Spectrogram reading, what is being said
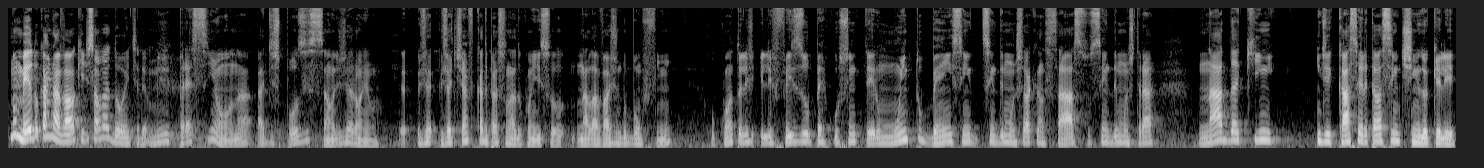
no meio do carnaval aqui de Salvador, entendeu? Me impressiona a disposição de Jerônimo. Eu já, já tinha ficado impressionado com isso na lavagem do Bonfim. O quanto ele, ele fez o percurso inteiro muito bem, sem, sem demonstrar cansaço, sem demonstrar nada que indicasse ele estava sentindo aquele,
